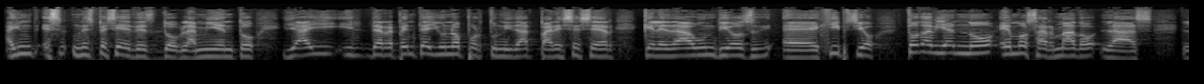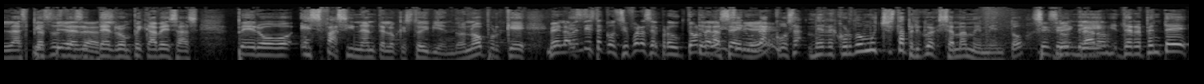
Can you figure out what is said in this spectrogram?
hay un- es una especie de desdoblamiento y hay y de repente hay una oportunidad parece ser que le da un dios eh, egipcio todavía no hemos armado las las piezas, del- piezas. del rompecabezas pero es fascinante lo que estoy viendo no porque Me la es- vendiste como si fueras el productor te de voy la a decir serie. una ¿eh? cosa, me recordó mucho esta película que se llama Memento, Sí, sí, donde claro. de repente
